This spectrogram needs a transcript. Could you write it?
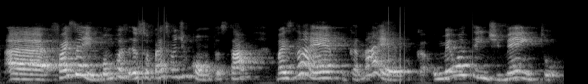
Uh, faz aí, vamos fazer. Eu sou péssima de contas, tá? Mas na época, na época, o meu atendimento,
